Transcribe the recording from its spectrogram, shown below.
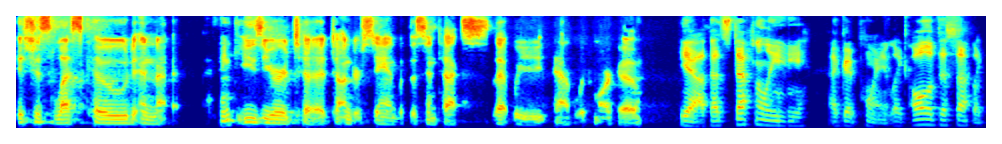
it's just less code and uh, I think easier to to understand with the syntax that we have with Marko. Yeah, that's definitely a good point. Like all of this stuff, like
